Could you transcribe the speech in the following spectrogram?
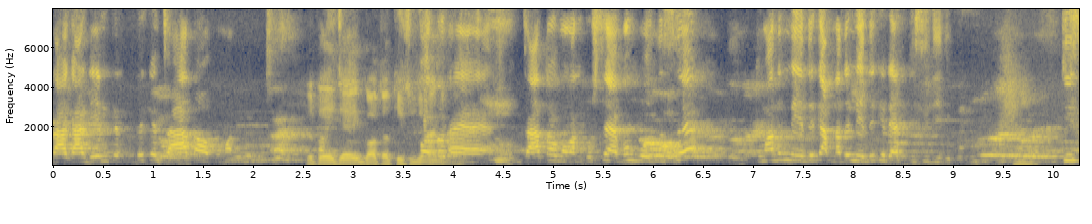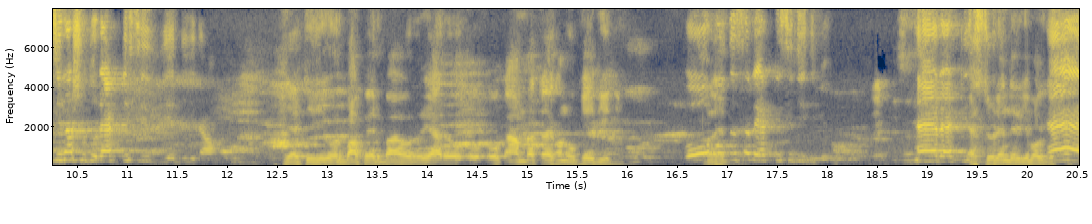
বা যা তা অপমান করছে। এটা এই যে গত কিছুদিন আগে। হ্যাঁ, যা তা অপমান করছে এবং বলতেছে তোমাদের মেয়েদেরকে আপনাদের মেয়েদেরকে র্যাট টিসি দিয়ে দিব। টিসি না শুধু র্যাট টিসি দিয়ে দিয়ে দাও। টিসি ওর বাপের বা ওর আর ওকে আমরা তো এখন ওকেই দিয়ে দিই। ও বলতেছে র্যাট টিসি দিয়ে দিবে। হ্যাঁ র্যাট টিসি স্টুডেন্টদেরকে বলতে হ্যাঁ,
